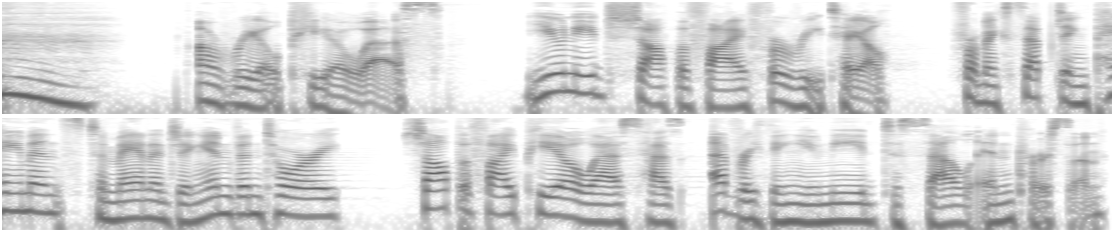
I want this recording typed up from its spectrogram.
a real POS? You need Shopify for retail. From accepting payments to managing inventory, Shopify POS has everything you need to sell in person.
